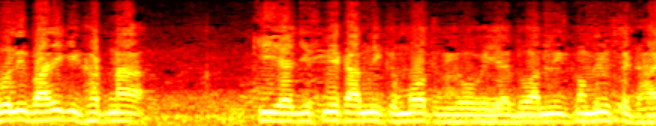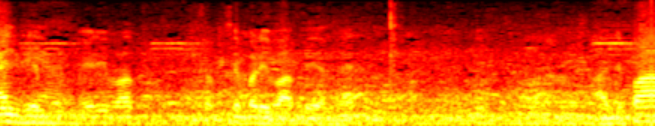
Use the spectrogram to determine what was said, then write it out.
गोलीबारी की घटना की है जिसमें एक आदमी की मौत भी हो गई है। दो आदमी गंभीर से घायल भी हैं। मेरी बात सबसे बड़ी बात यह है भाजपा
